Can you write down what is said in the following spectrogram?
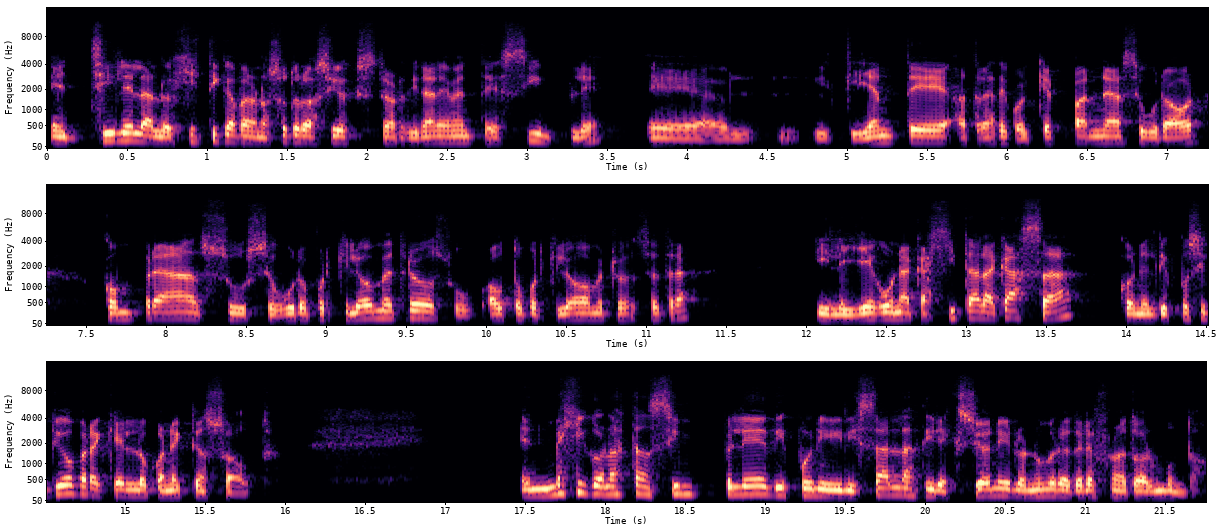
En Chile la logística para nosotros ha sido extraordinariamente simple. El, el, cliente a través de cualquier partner asegurador compra su seguro por kilómetro, su auto por kilómetro, etcétera, y le llega una cajita a la casa con el dispositivo para que él lo conecte en su auto. En México no es tan simple disponibilizar las direcciones y los números de teléfono de todo el mundo.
